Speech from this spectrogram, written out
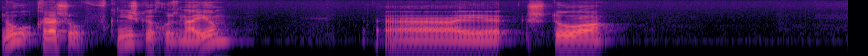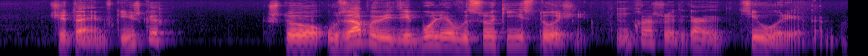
Ну, хорошо, в книжках узнаем, что читаем в книжках, что у заповедей более высокий источник. Ну хорошо, это как теория как бы.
